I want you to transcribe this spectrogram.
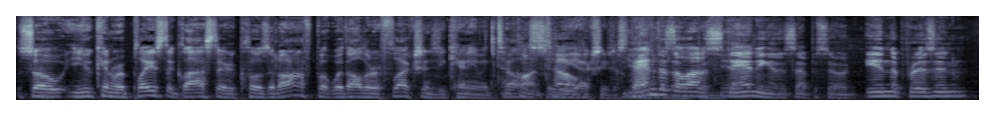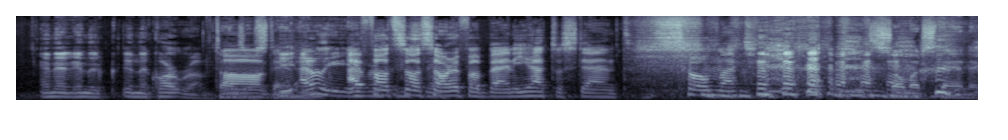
so you can replace the glass there to close it off but with all the reflections you can't even tell can't so tell. we actually just Ben does a lot open. of standing in this episode in the prison and then in the in the courtroom. tons Oh, of standing I don't think I ever felt so stands. sorry for Ben. He had to stand so much. so much standing.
